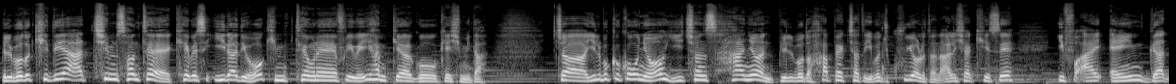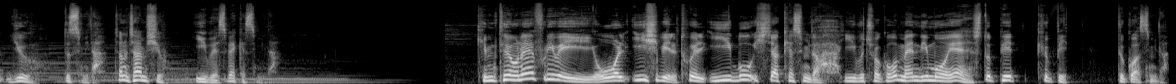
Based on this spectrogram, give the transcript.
빌보드 키드의 아침 선택 KBS 2 라디오 김태훈의 프리웨이 함께하고 계십니다. 자, 1부 끝곡은요. 2004년 빌보드 핫백 차트 이번 주 9위 올랐던 알리샤 키스의 If I Ain't Got You 듣습니다. 저는 잠시 후 2부에서 뵙겠습니다. 김태훈의 프리웨이 5월 20일 토요일 2부 시작했습니다. 2부 첫 곡은 맨디 모어의 Stupid Cupid 듣고 왔습니다.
